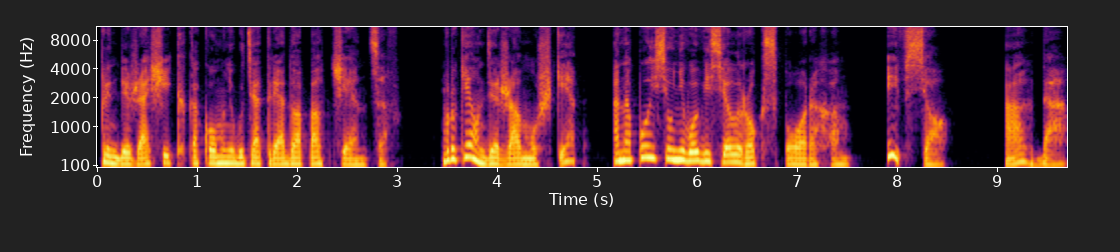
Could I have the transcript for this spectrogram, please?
принадлежащий к какому-нибудь отряду ополченцев. В руке он держал мушкет, а на поясе у него висел рог с порохом. И все. Ах да,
